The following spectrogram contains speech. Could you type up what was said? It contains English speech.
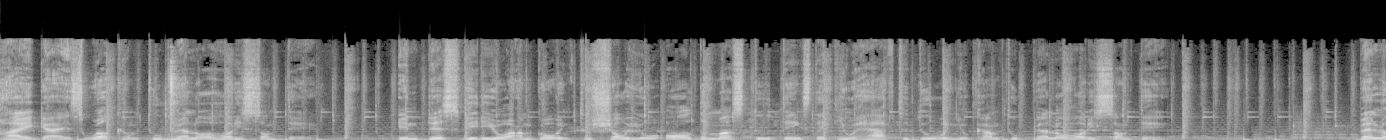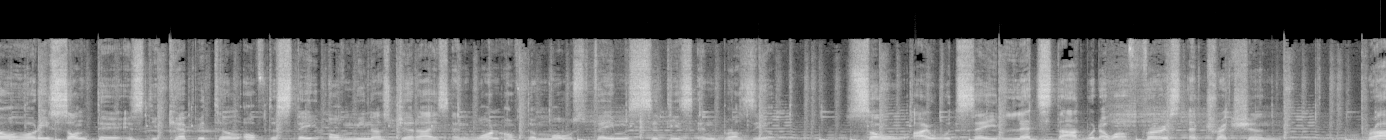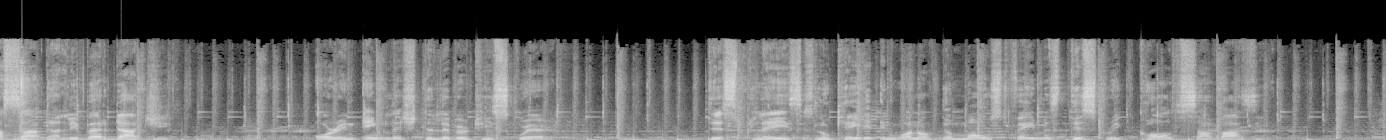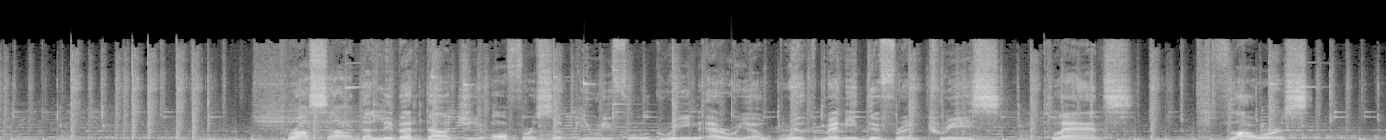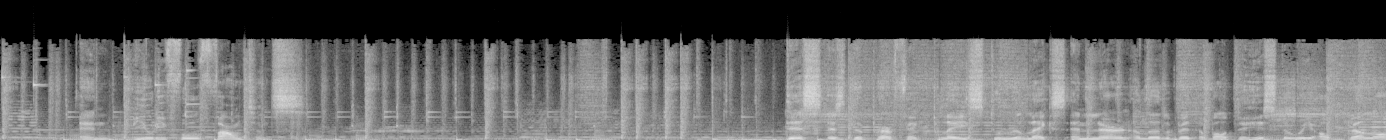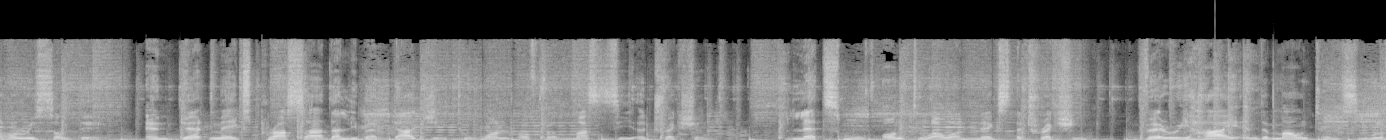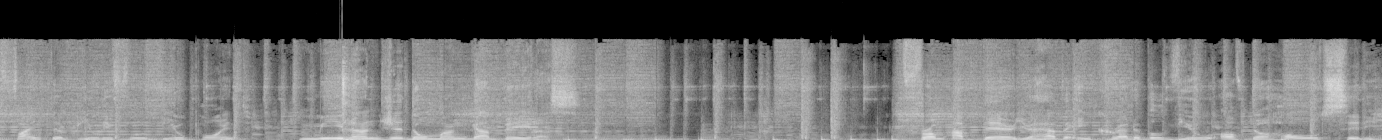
Hi guys, welcome to Belo Horizonte. In this video I'm going to show you all the must do things that you have to do when you come to Belo Horizonte. Belo Horizonte is the capital of the state of Minas Gerais and one of the most famous cities in Brazil. So I would say let's start with our first attraction, Praça da Liberdade, or in English, the Liberty Square. This place is located in one of the most famous districts called Savassi. Praça da Liberdade offers a beautiful green area with many different trees, plants, flowers, and beautiful fountains. This is the perfect place to relax and learn a little bit about the history of Belo Horizonte. And that makes Praça da Liberdade to one of the must-see attractions. Let's move on to our next attraction. Very high in the mountains you will find the beautiful viewpoint Mirante do Manga Beiras. From up there you have an incredible view of the whole city.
